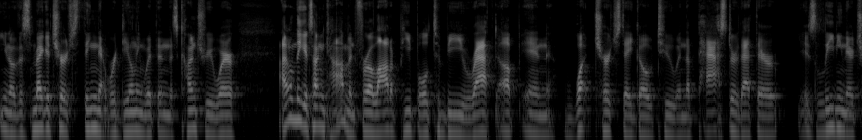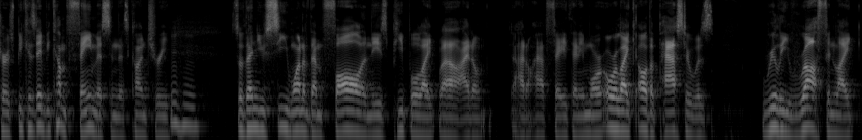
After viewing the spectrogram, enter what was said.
you know, this mega church thing that we're dealing with in this country where I don't think it's uncommon for a lot of people to be wrapped up in what church they go to and the pastor that they're is leading their church because they become famous in this country. Mm-hmm. So then you see one of them fall and these people like, well, I don't I don't have faith anymore or like, oh, the pastor was really rough and like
